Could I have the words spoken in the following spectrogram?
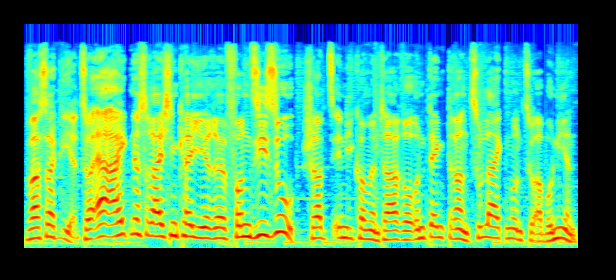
Was sagt ihr zur ereignisreichen Karriere von Sisu? Schreibt's in die Kommentare und denkt dran zu liken und zu abonnieren.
